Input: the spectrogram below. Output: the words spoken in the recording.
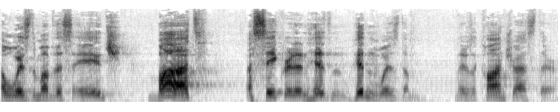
a wisdom of this age, but a secret and hidden, hidden wisdom. There's a contrast there.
